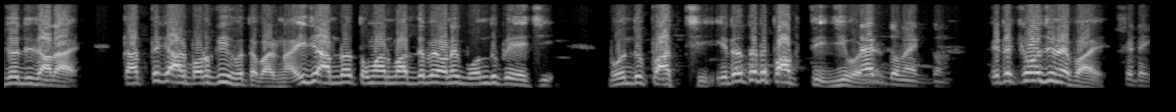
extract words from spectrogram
যদি দাঁড়ায় তার থেকে আর বড় কি হতে পারে না। এই যে আমরা তোমার মাধ্যমে অনেক বন্ধু পেয়েছি বন্ধু পাচ্ছি এটা তো একটা প্রাপ্তি জীবন। একদম একদম। এটা কেউ জন্য পায়। সেটাই।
